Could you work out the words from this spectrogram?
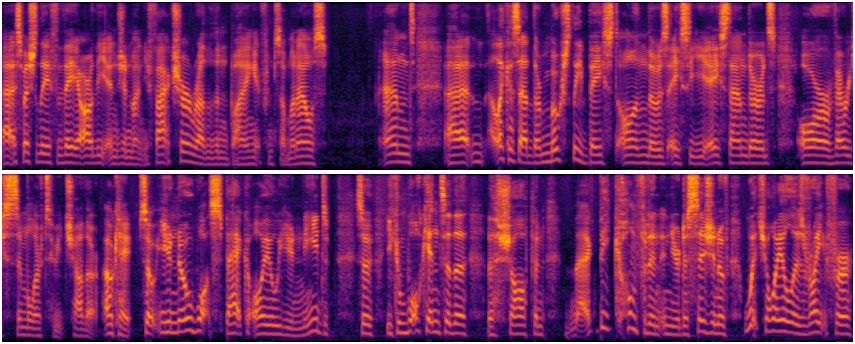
uh, especially if they are the engine manufacturer rather than buying it from someone else. And uh, like I said, they're mostly based on those ACEA standards or very similar to each other. Okay, so you know what spec oil you need, so you can walk into the, the shop and uh, be confident in your decision of which oil is right for.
